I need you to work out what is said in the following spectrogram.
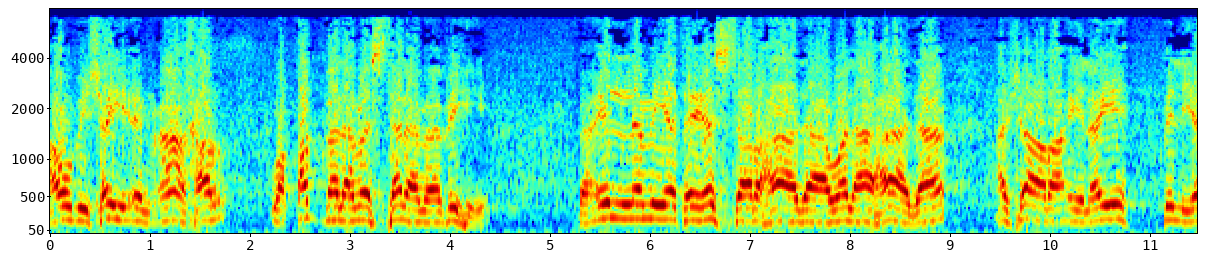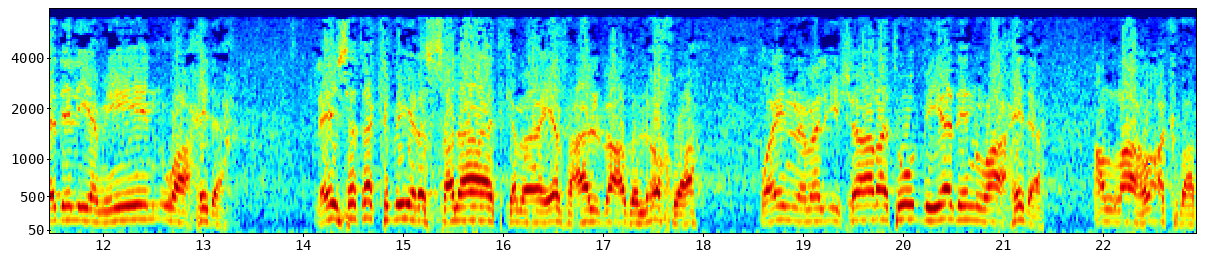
أو بشيء آخر وقبل ما استلم به. فإن لم يتيسر هذا ولا هذا أشار إليه باليد اليمين واحدة. ليس تكبير الصلاة كما يفعل بعض الأخوة وإنما الإشارة بيد واحدة. الله أكبر.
